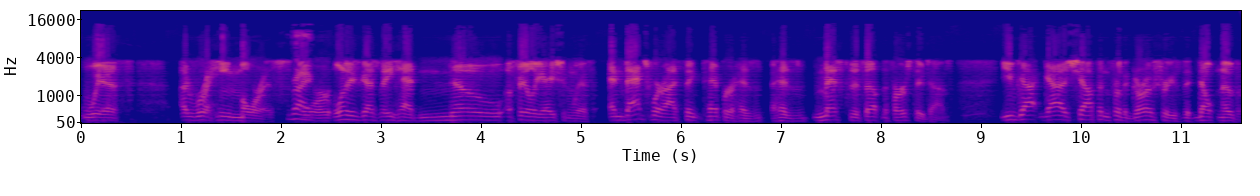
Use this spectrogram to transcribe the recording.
with Raheem Morris Right. or one of these guys that he had no affiliation with. And that's where I think Tepper has has messed this up the first two times. You've got guys shopping for the groceries that don't know the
